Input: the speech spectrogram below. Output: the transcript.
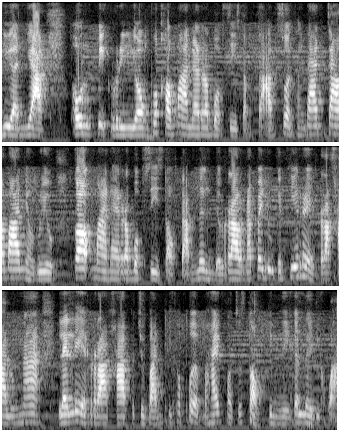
เยือนอย่างโอลิมปิกรียง พวกเขามาในระบบ 4-3-3 ส่วนทางด้านเจ้าบ้านอย่างริว ก็มาในระบบ 4-2-3-1 เดี๋ยวเรานะไปดูกันที่เรทราคาลุงหน้า และเรทราคาปัจจุบันที่เขาเปิดมาให้ของเจ้าสองทีมนี้กันเลยดีกว่า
